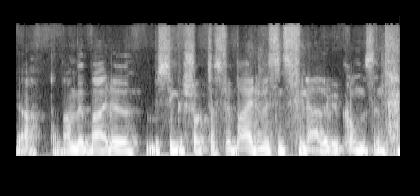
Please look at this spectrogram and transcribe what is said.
ja, da waren wir beide ein bisschen geschockt, dass wir beide bis ins Finale gekommen sind.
